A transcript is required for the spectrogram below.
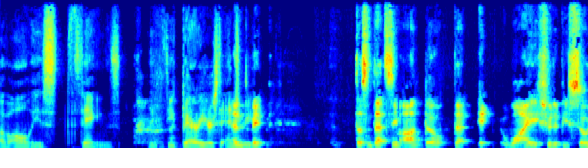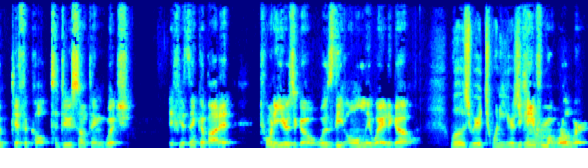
of all these things these, these barriers to entry doesn't that seem odd though that it why should it be so difficult to do something which if you think about it, 20 years ago was the only way to go. Well, it was weird. 20 years you ago, you came from a world where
